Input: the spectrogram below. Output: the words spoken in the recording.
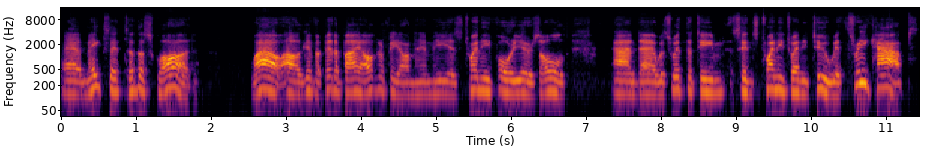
uh, makes it to the squad. Wow, I'll give a bit of biography on him. He is 24 years old and uh, was with the team since 2022 with three caps,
